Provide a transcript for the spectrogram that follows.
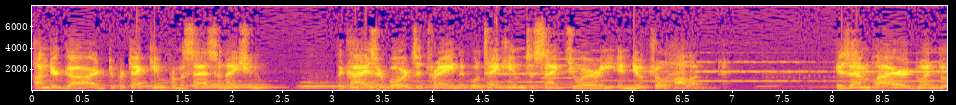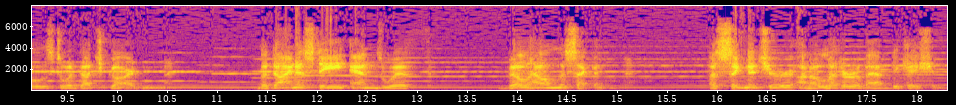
under guard to protect him from assassination, the Kaiser boards a train that will take him to sanctuary in neutral Holland. His empire dwindles to a Dutch garden. The dynasty ends with Wilhelm II, a signature on a letter of abdication.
